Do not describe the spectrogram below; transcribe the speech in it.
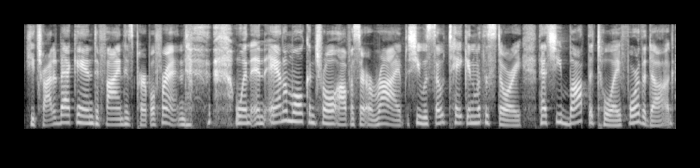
He trotted back in to find his purple friend. when an animal control officer arrived, she was so taken with the story that she bought the toy for the dog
